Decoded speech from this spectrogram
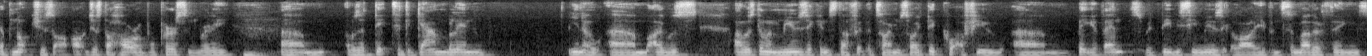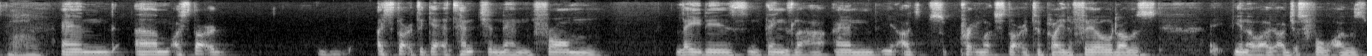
obnoxious, just a horrible person, really. Mm. Um, I was addicted to gambling. You know, um, I was I was doing music and stuff at the time, so I did quite a few um, big events with BBC Music Live and some other things. Wow. And um, I started I started to get attention then from ladies and things like that. And you know, I pretty much started to play the field. I was, you know, I, I, just thought I was,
